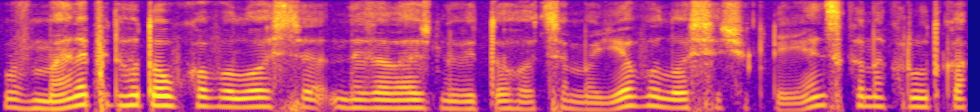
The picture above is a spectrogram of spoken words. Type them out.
В мене підготовка волосся, незалежно від того, це моє волосся чи клієнтська накрутка,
